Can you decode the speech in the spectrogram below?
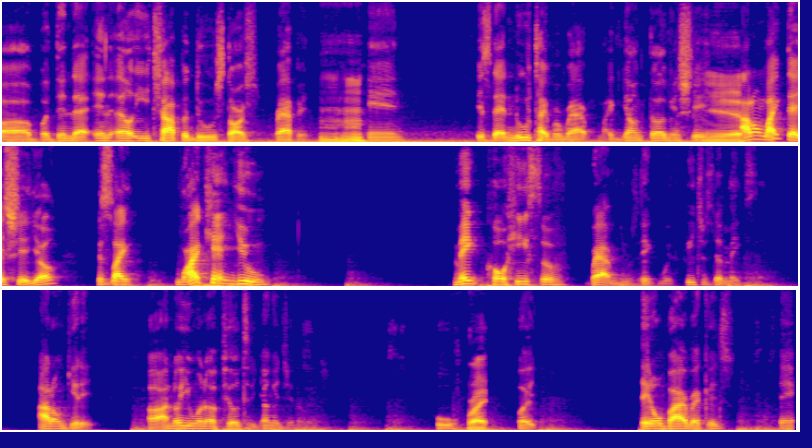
Uh, but then that NLE Chopper dude starts rapping, Mm-hmm. and it's that new type of rap, like Young Thug and shit. Yeah. I don't like that shit, yo. It's like, why can't you make cohesive rap music with features that make sense? I don't get it. Uh, I know you want to appeal to the younger generation. Cool Right. but they don't buy records. you know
